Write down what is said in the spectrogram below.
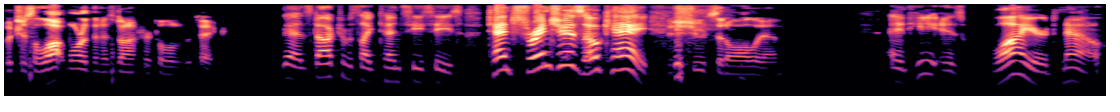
which is a lot more than his doctor told him to take. Yeah, his doctor was like 10 cc's. 10 syringes? Okay! Just shoots it all in. And he is wired now.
